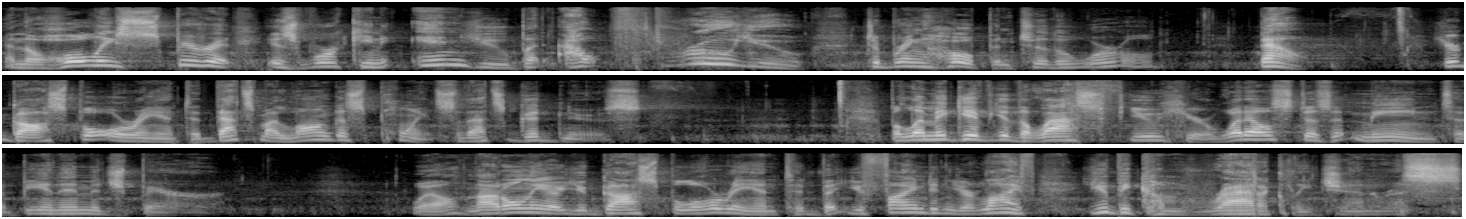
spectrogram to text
And the Holy Spirit is working in you, but out through you to bring hope into the world. Now, you're gospel oriented. That's my longest point, so that's good news. But let me give you the last few here. What else does it mean to be an image bearer? Well, not only are you gospel oriented, but you find in your life you become radically generous.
